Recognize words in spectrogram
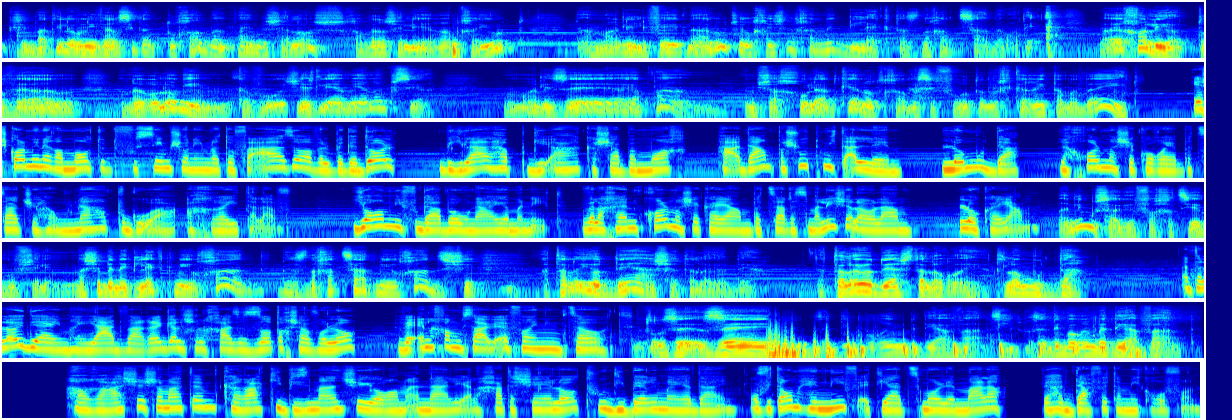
כשבאתי לאוניברסיטה הפתוחה ב-2003, חבר שלי ערן חיות אמר לי, לפי ההתנהלות שלך, יש לך נגלקט, הזנחת צד. אמרתי, אה, לא יכול להיות, טובי הנוירולוגים קבעו שיש לי אמיאנופסיה. הוא אמר לי, זה היה פעם, הם שכחו לעדכן אותך בספרות המחקרית המדעית. יש כל מיני רמות ודפוסים שונים לתופעה הזו, אבל בגדול, בגלל הפגיעה הקשה במוח, האדם פשוט מתעלם, לא מודע, לכל מה שקורה בצד שהאונה הפגועה אחראית עליו. יורם נפגע באונה הימנית, ולכן כל מה שקיים בצד השמאלי של העולם לא קיים. אין לי מושג איפה חצי הגוף שלי. מה שבנגלקט מיוחד, בהזנחת צד מיוחד, זה שאתה לא יודע שאתה לא יודע. אתה לא יודע שאתה לא רואה, אתה לא מודע. אתה לא יודע אם היד והרגל שלך זזות עכשיו או לא, ואין לך מושג איפה הן נמצאות. זה, זה, זה דיבורים בדיעבד, זה דיבורים בדיעבד. הרעש ששמעתם קרה כי בזמן שיורם ענה לי על אחת השאלות, הוא דיבר עם הידיים, ופתאום הניף את יד שמאל למעלה והדף את המיקרופון.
